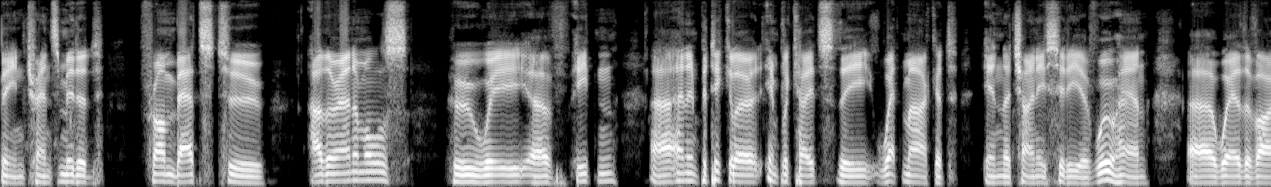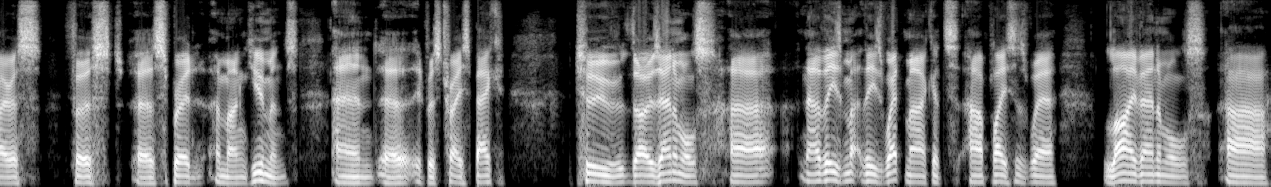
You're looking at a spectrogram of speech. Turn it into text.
been transmitted from bats to other animals who we have eaten, uh, and in particular, it implicates the wet market in the Chinese city of Wuhan, uh, where the virus first uh, spread among humans, and uh, it was traced back to those animals. Uh, now, these these wet markets are places where live animals are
